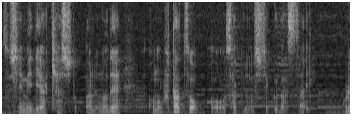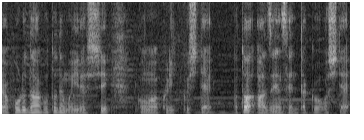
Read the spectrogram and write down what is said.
そしてメディアキャッシュとあるのでこの2つを削除してください。これはフォルダーごとでもいいですしこのままクリックしてあとは全選択をして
